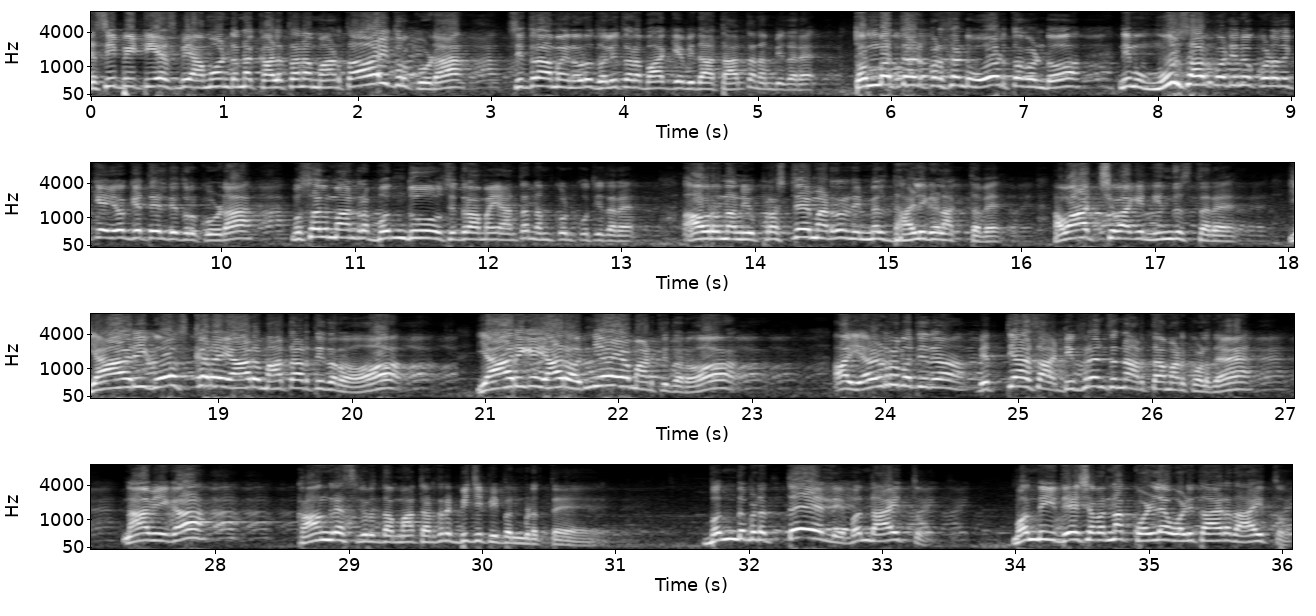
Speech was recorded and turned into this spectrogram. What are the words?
S C P T S B amount ಅನ್ನ ಕಳ್ಳತನ ಮಾಡ್ತಾ ಇದ್ರು ಕೂಡ ಸಿದ್ದರಾಮಯ್ಯನವರು ದಲಿತರ ಭಾಗ್ಯ ವಿಧಾತ ಅಂತ ನಂಬಿದ್ದಾರೆ. ತೊಂಬತ್ತೆರಡು ಪರ್ಸೆಂಟ್ ಓಟ್ ತಗೊಂಡು ನಿಮ್ಗೆ ಮೂರ್ ಸಾವಿರ ಕೋಟಿನೂ ಕೊಡೋದಕ್ಕೆ ಯೋಗ್ಯತೆ ಇಲ್ದಿದ್ರು ಕೂಡ ಮುಸಲ್ಮಾನರ ಬಂಧು ಸಿದ್ದರಾಮಯ್ಯ ಅಂತ ನಂಬ್ಕೊಂಡು ಕೂತಿದ್ದಾರೆ. ಅವ್ರನ್ನ ನೀವು ಪ್ರಶ್ನೆ ಮಾಡಿದ್ರೆ ನಿಮ್ಮ ಮೇಲೆ ದಾಳಿಗಳಾಗ್ತವೆ. ಅವಾಚ್ಯವಾಗಿ ನಿಂದಿಸ್ತಾರೆ. ಯಾರಿಗೋಸ್ಕರ ಯಾರು ಮಾತಾಡ್ತಿದಾರೋ, ಯಾರಿಗೆ ಯಾರು ಅನ್ಯಾಯ ಮಾಡ್ತಿದಾರೋ, ಆ ಎರಡರ ಮಧ್ಯದ ವ್ಯತ್ಯಾಸ ಡಿಫ್ರೆನ್ಸ್ ಅನ್ನ ಅರ್ಥ ಮಾಡ್ಕೊಳ್ಳದೆ ನಾವೀಗ ಕಾಂಗ್ರೆಸ್ ವಿರುದ್ಧ ಮಾತಾಡಿದ್ರೆ ಬಿಜೆಪಿ ಬಂದ್ಬಿಡುತ್ತೆ. ಬಂದು ಬಿಡುತ್ತೆ ಅಲ್ಲಿ, ಬಂದಾಯ್ತು. ಬಂದು ಈ ದೇಶವನ್ನ ಕೊಳ್ಳೆ ಹೊಡಿತಾ ಇರೋದಾಯ್ತು.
